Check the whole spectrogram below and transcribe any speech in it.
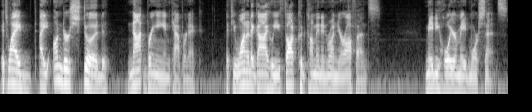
it's why I, I understood not bringing in Kaepernick. If you wanted a guy who you thought could come in and run your offense, maybe Hoyer made more sense.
